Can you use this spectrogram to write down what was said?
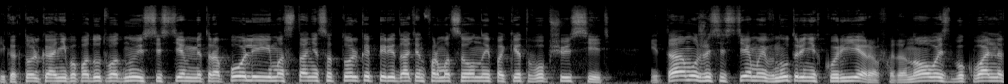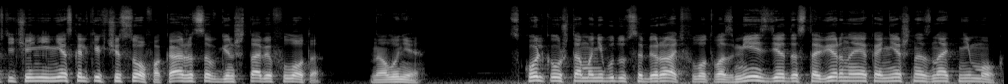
и как только они попадут в одну из систем метрополии, им останется только передать информационный пакет в общую сеть. И там уже системой внутренних курьеров эта новость буквально в течение нескольких часов окажется в генштабе флота на Луне. Сколько уж там они будут собирать флот возмездия, достоверно я, конечно, знать не мог.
